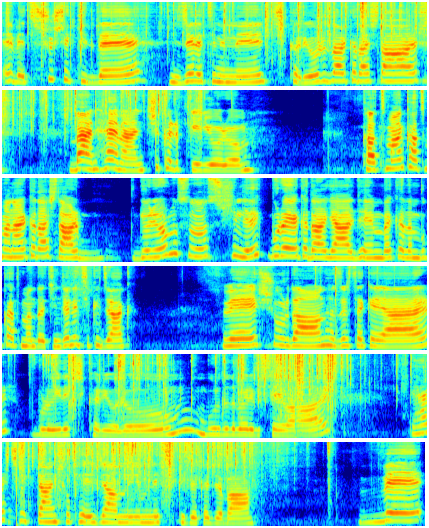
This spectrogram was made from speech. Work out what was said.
Evet şu şekilde jelatinini çıkarıyoruz arkadaşlar. Ben hemen çıkarıp geliyorum. Katman katman arkadaşlar görüyor musunuz? Şimdilik buraya kadar geldim. Bakalım bu katmanı da açınca ne çıkacak? Ve şuradan hazırsak eğer burayı da çıkarıyorum. Burada da böyle bir şey var. Gerçekten çok heyecanlıyım. Ne çıkacak acaba? Ve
